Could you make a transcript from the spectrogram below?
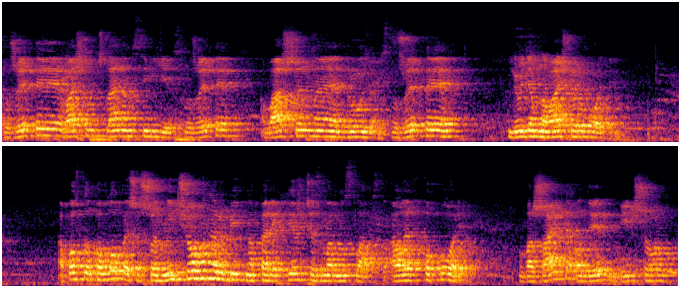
служити вашим членам сім'ї, служити вашим е, друзям, служити людям на вашій роботі. Апостол Павло пише, що нічого не робіть наперекір чи з марнославства, але в покорі вважайте один більшого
